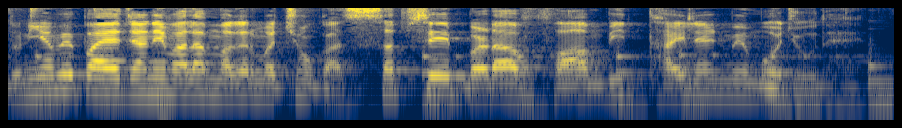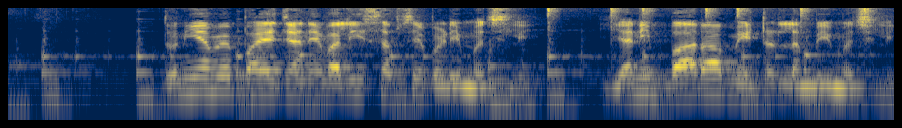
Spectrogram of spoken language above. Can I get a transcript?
दुनिया में पाया जाने वाला मगरमच्छों का सबसे बड़ा फार्म भी थाईलैंड में मौजूद है। दुनिया में पाई जाने वाली सबसे बड़ी मछली, यानी 12 मीटर लंबी मछली,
